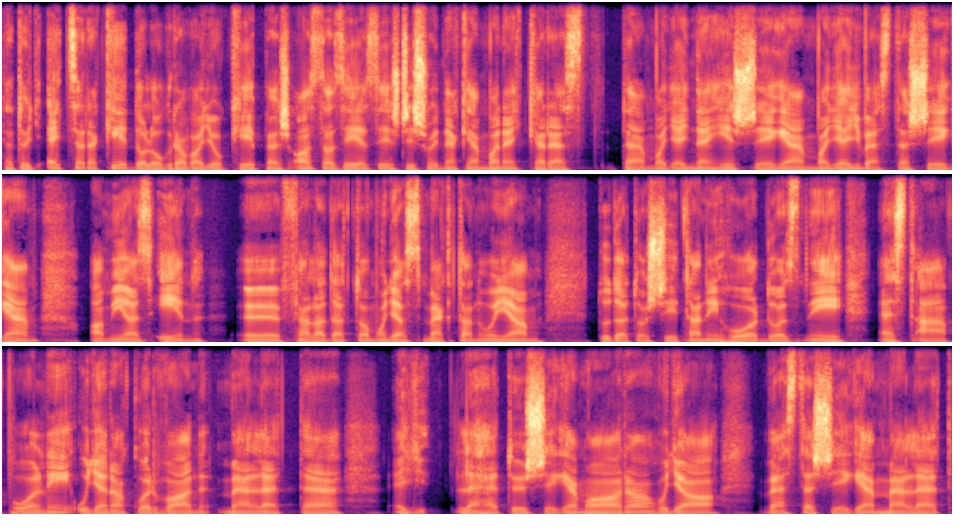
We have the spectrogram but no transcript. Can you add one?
tehát, hogy egyszerre két dologra vagyok képes. Azt az érzést is, hogy nekem van egy keresztem, vagy egy nehézségem, vagy egy veszteségem, ami az én feladatom, hogy azt megtanuljam tudatosítani, hordozni, ezt ápolni, ugyanakkor van mellette egy lehetőségem arra, hogy a veszteségem mellett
